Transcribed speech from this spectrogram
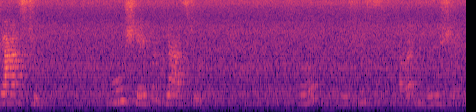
glass tube. U-shaped glass tube. So this is our U-shaped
